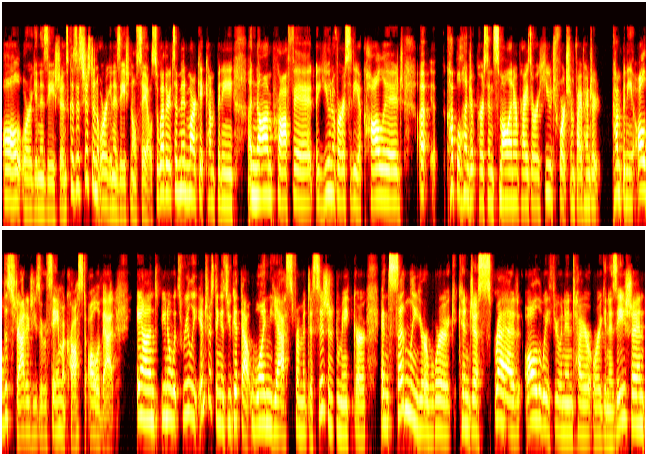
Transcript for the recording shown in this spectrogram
all organizations because it's just an organizational sale. So whether it's a mid-market company, a nonprofit, a university, a college, a, a couple hundred person small enterprise or a huge Fortune 500 company, all the strategies are the same across all of that. And, you know, what's really interesting is you get that one yes from a decision maker, and suddenly your work can just spread all the way through an entire organization.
